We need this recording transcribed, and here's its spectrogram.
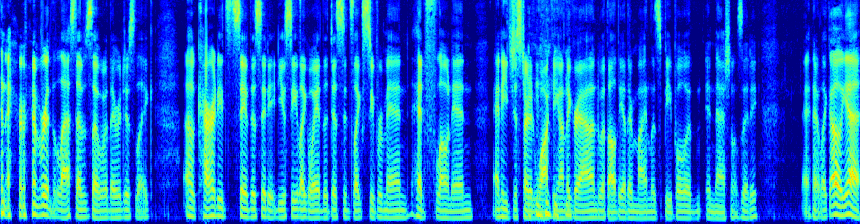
and I remember in the last episode where they were just like, oh, Kara needs to save the city. And you see, like, way in the distance, like, Superman had flown in and he just started walking on the ground with all the other mindless people in, in National City. And they're like, oh, yeah,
